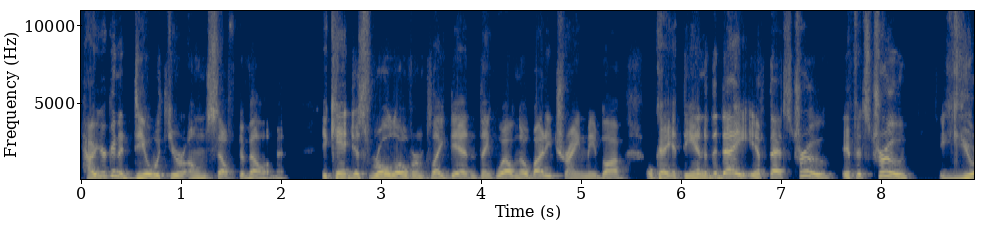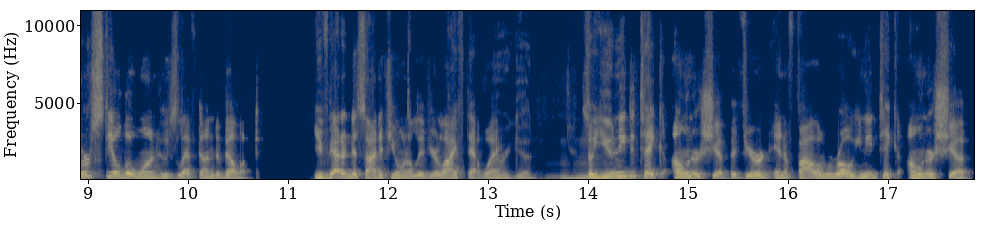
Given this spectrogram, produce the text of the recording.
how you're going to deal with your own self development. You can't just roll over and play dead and think, well, nobody trained me, blah. Okay, at the end of the day, if that's true, if it's true, you're still the one who's left undeveloped. You've got to decide if you want to live your life that way. Very good. Mm-hmm. So you need to take ownership. If you're in a follower role, you need to take ownership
